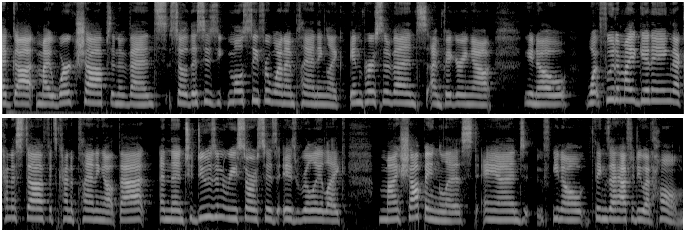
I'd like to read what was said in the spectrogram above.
I've got my workshops and events. So this is mostly for when I'm planning like in-person events. I'm figuring out, you know, what food am I getting, that kind of stuff. It's kind of planning out that. And then to-dos and resources is really like my shopping list and you know things I have to do at home.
